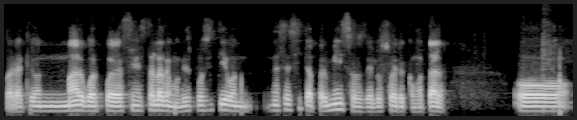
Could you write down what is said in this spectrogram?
para que un malware pueda ser instalado en un dispositivo necesita permisos del usuario como tal. O,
